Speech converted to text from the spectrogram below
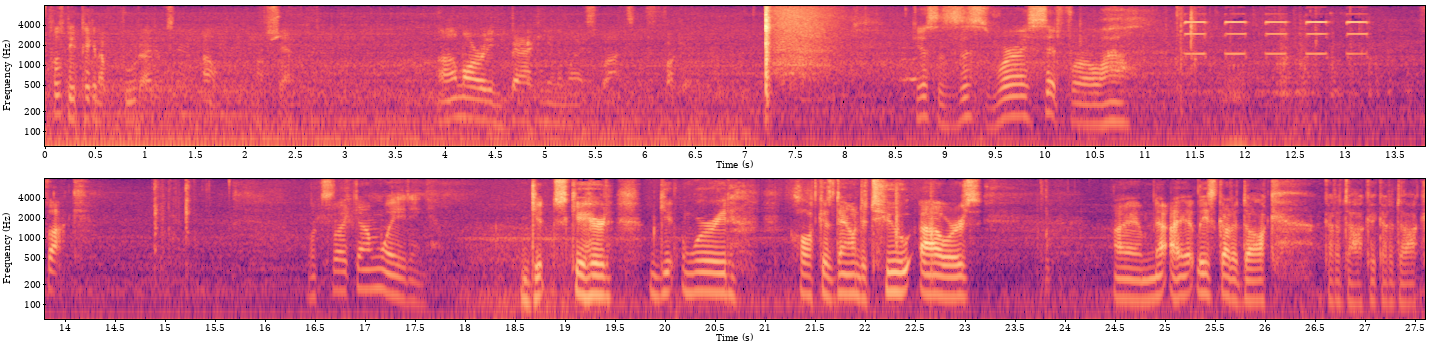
Supposed to be picking up food items here. Oh, oh shit. I'm already backing into my spot, so fuck it. Guess this is where I sit for a while. Fuck. Looks like I'm waiting. I'm getting scared. I'm getting worried. Clock is down to two hours. I am. Not, I at least got a dock. I got a dock. I got a dock.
